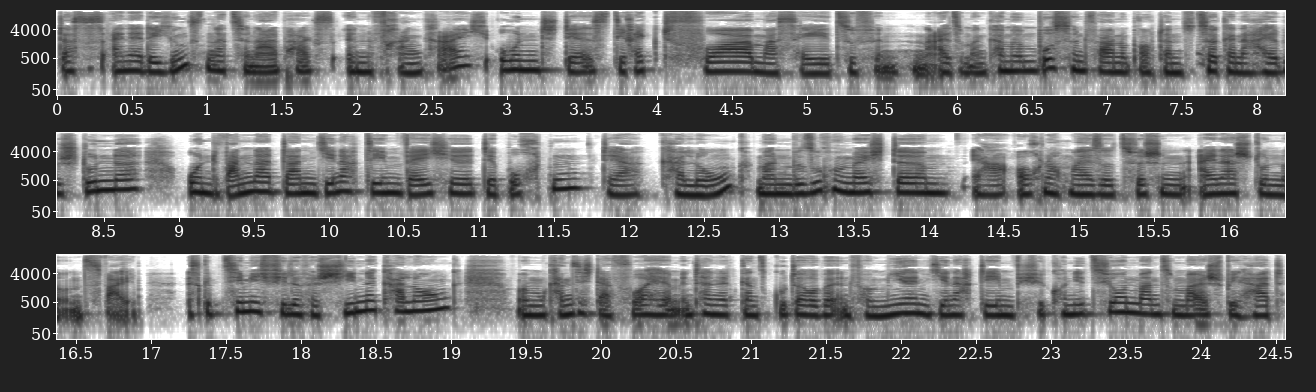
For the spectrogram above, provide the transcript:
Das ist einer der jüngsten Nationalparks in Frankreich und der ist direkt vor Marseille zu finden. Also man kann mit dem Bus hinfahren und braucht dann circa eine halbe Stunde und wandert dann, je nachdem, welche der Buchten, der Calongue, man besuchen möchte, ja auch nochmal so zwischen einer Stunde und zwei. Es gibt ziemlich viele verschiedene Kalong. Man kann sich da vorher im Internet ganz gut darüber informieren, je nachdem, wie viel Kondition man zum Beispiel hat.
